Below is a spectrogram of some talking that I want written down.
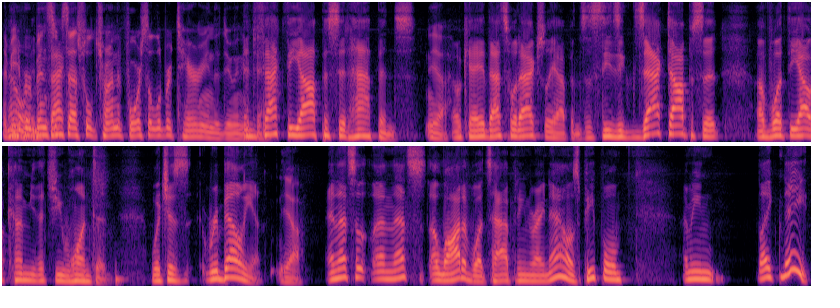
Have you ever been fact- successful trying to force a libertarian to do anything? In fact, the opposite happens. Yeah. Okay. That's what actually happens. It's the exact opposite of what the outcome that you wanted, which is rebellion. yeah. And that's and that's a lot of what's happening right now is people I mean, like Nate,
